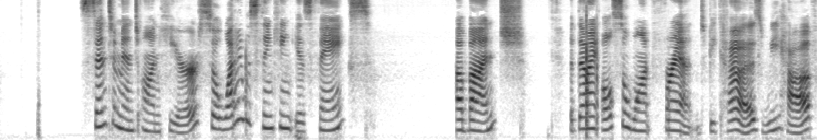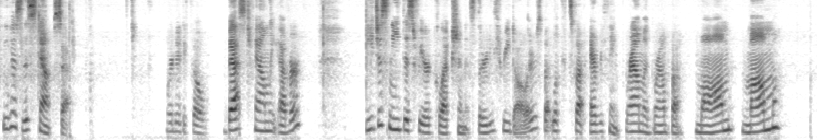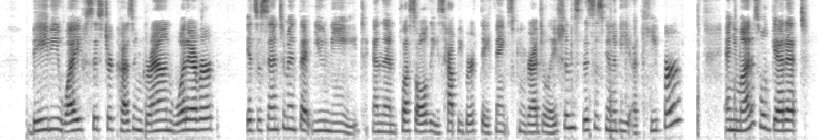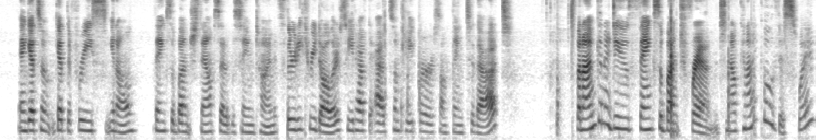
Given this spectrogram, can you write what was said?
sentiment on here. So what I was thinking is thanks a bunch but then I also want friend because we have, who has this stamp set? Where did it go? Best family ever. You just need this for your collection. It's $33, but look, it's got everything. Grandma, grandpa, mom, mom, baby, wife, sister, cousin, grand, whatever. It's a sentiment that you need. And then plus all these happy birthday, thanks, congratulations. This is going to be a keeper. And you might as well get it and get some get the free, you know, thanks a bunch stamp set at the same time. It's $33, so you'd have to add some paper or something to that. But I'm going to do thanks a bunch friend. Now, can I go this way?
